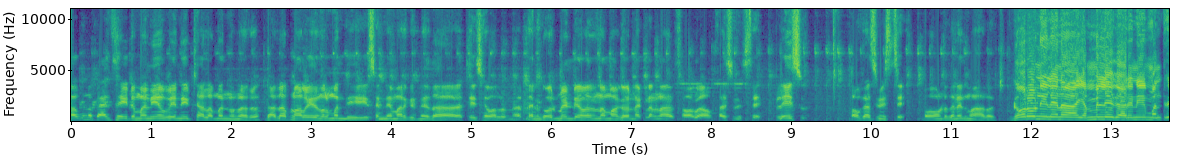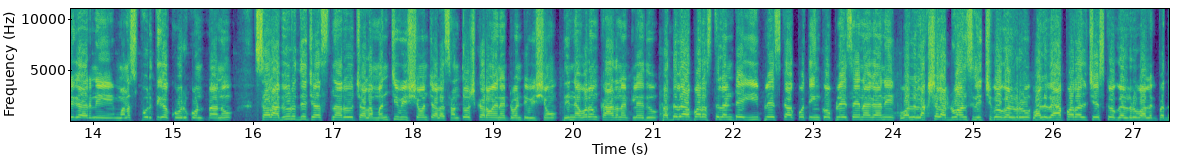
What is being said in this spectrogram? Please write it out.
కాకుండా ఫ్యాన్సీ ఐటమ్ అని అవన్నీ చాలా మంది ఉన్నారు. దాదాపు నాలుగు ఐదు వందల మంది సండే మార్కెట్ మీద చేసే వాళ్ళు ఉన్నారు. దాని గవర్నమెంట్ ఏమన్నా మా గవర్నమెంట్ ఎక్కడన్నా అవకాశం ఇస్తే ప్లేస్ అవకాశం ఇస్తే బాగుంటుంది అనేది మా ఆలోచన. గౌరవనీయులైన ఎమ్మెల్యే గారిని మంత్రి గారిని మనస్ఫూర్తిగా కోరుకుంటున్నాను. సార్ అభివృద్ధి చేస్తున్నారు. చాలా మంచి విషయం చాలా సంతోషకరమైనటువంటి విషయం. దీన్ని ఎవరం కాదనట్లేదు. పెద్ద వ్యాపారస్తులంటే ఈ ప్లేస్ కాకపోతే ఇంకో ప్లేస్ అయినా గానీ వాళ్ళు లక్షల అడ్వాన్స్లు ఇచ్చుకోగలరు. వాళ్ళు వ్యాపారాలు చేసుకోగలరు. వాళ్ళకి పెద్ద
